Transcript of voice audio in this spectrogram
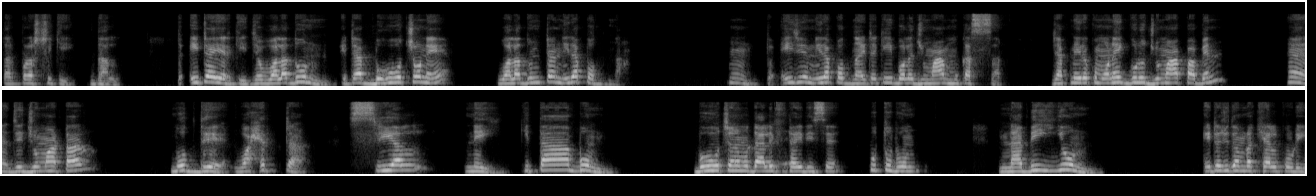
তারপর আসছে কি? দাল। তো এটাই আর কি, যে ওয়ালাদুন, এটা বহুবচনে ওয়ালাদুনটা নিরাপদ না। হুম, তো এই যে নিরাপদ না, এটাকেই বলে জুমা মুকাস্সার। যে আপনি এরকম অনেকগুলো জুমা পাবেন হ্যাঁ যে জুমাটার মধ্যে ওয়াহেদটা সিরিয়াল নেই। কিতাবুন বহুবচনের মধ্যে আলিফ উঠাই দিছে, কুতুবুন, নাবিয়ুন, এটা যদি আমরা খেয়াল করি,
